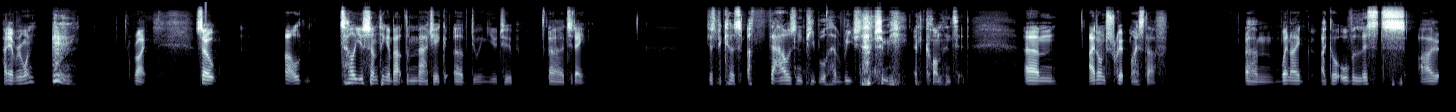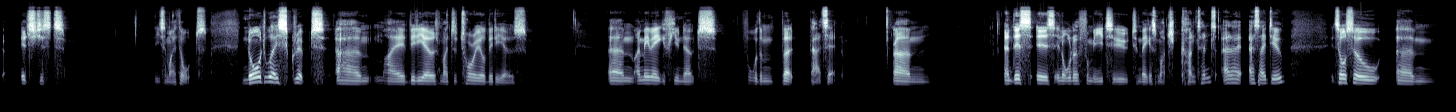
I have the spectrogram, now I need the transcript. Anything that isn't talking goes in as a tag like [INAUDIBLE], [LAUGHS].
Hi, everyone. [CLEARS THROAT] right. So I'll tell you something about the magic of doing YouTube uh, today. Just because a thousand people have reached out to me [LAUGHS] and commented. Um, I don't script my stuff. Um, when I, I go over lists, I it's just these are my thoughts. Nor do I script um, my videos, my tutorial videos. Um, I may make a few notes for them, but that's it. Um, and this is in order for me to to make as much content as I, as I do. It's also um,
